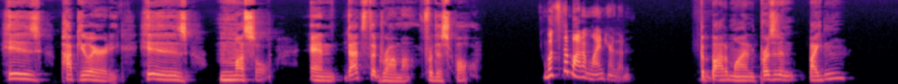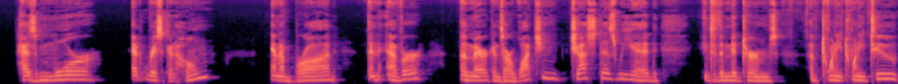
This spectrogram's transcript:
his popularity, his muscle. And that's the drama for this fall. What's the bottom line here then? The bottom line President Biden has more at risk at home and abroad than ever. Americans are watching just as we head into the midterms of 2022.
